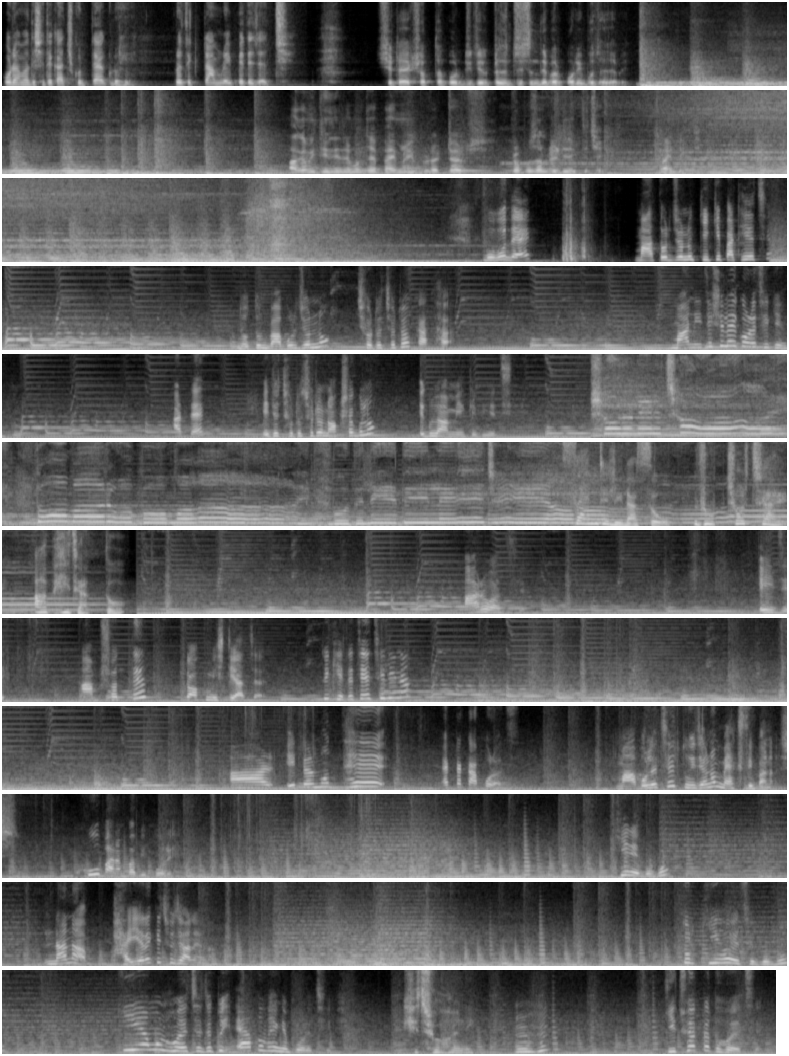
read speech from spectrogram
ওরা আমাদের সাথে কাজ করতে আগ্রহী। প্রজেক্টটা আমরাই পেতে যাচ্ছি। সেটা এক সপ্তাহ পর ডিটেল প্রেজেন্টেশন দেবার পরই বোঝা যাবে। আগামী তিন দিনের মধ্যে প্রাইমারি প্রোডাক্টের প্রপোজাল রেডি দেখতে চাই। মাইন্ড দেখছি বুবু দেখ মা তোর জন্য কি কি পাঠিয়েছে? নতুন বাবুর জন্য ছোট ছোট কাঁথা। মা নিজে সেলাই করেছে কিন্তু। আর দেখ এই যে ছোট ছোট নকশাগুলো এগুলো আমি একে দিয়েছি। স্মরণের ছয় তোমার উপমায় বদলে দিলে যে স্যান্ডেলিনা সো রূপচর্চায় আভিজাত্য। আরও আছে। এই যে আম সত্ত্বের টক মিষ্টি আচার। তুই খেতে চেয়েছিলি না? আর এটার মধ্যে একটা কাপড় আছে। মা বলেছে তুই যেন ম্যাক্সি বানাস। খুব আরাম পাবি পরে। কি রে বুবু? না না ভাইয়ারা কিছু জানে না। তোর কি হয়েছে বুবু? কি এমন হয়েছে যে তুই এত ভেঙে পড়েছিস? কিছু হয়নি। হুম। কিছু একটা তো হয়েছে।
